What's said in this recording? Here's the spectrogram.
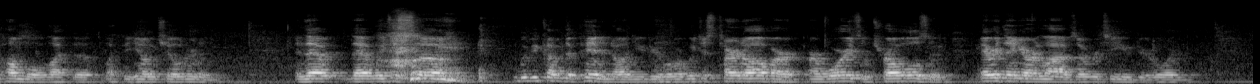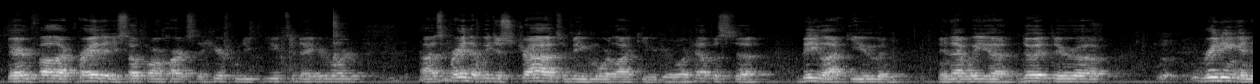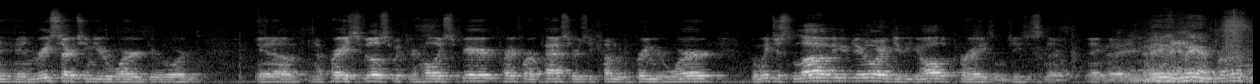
humble like the like the young children, and and that that we just uh, we become dependent on you, dear Lord. We just turn all our, our worries and troubles and everything in our lives over to you, dear Lord. Dear Father, I pray that you open our hearts to hear from you today, dear Lord. I just pray that we just strive to be more like you, dear Lord. Help us to be like you and, and that we uh, do it through uh, reading and, and researching your word, dear Lord. And um, I pray fill us with your Holy Spirit. Pray for our pastors who come to bring your word. And we just love you, dear Lord, and give you all the praise in Jesus' name. Amen. Amen, Amen brother.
